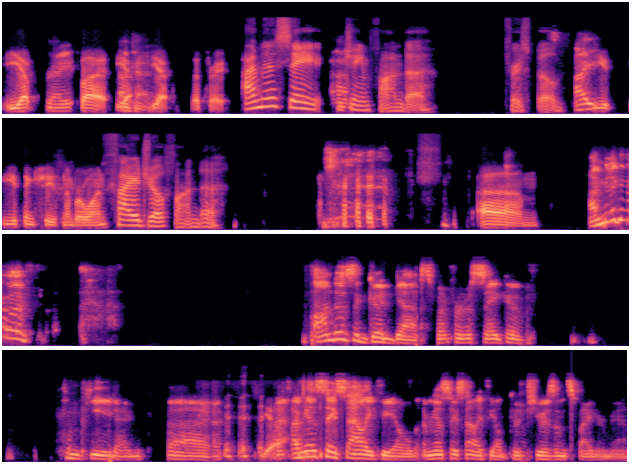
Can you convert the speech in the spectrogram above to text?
Yep, right? but yeah, Okay. yeah, that's right. I'm gonna say Um, Jane Fonda. First billed. I You you think she's number one? Fire drill Fonda. Um, I'm gonna go with Fonda's a good guess, but for the sake of competing, uh, yeah, I- I'm gonna say Sally Field. I'm gonna say Sally Field because she was in Spider Man.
